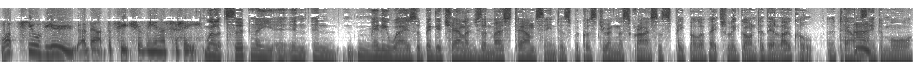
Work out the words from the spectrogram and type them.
What's your view about the future of the inner city? Well, it's certainly in in many ways a bigger challenge than most town centres because during this crisis, people have actually gone to their local uh, town mm. centre more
